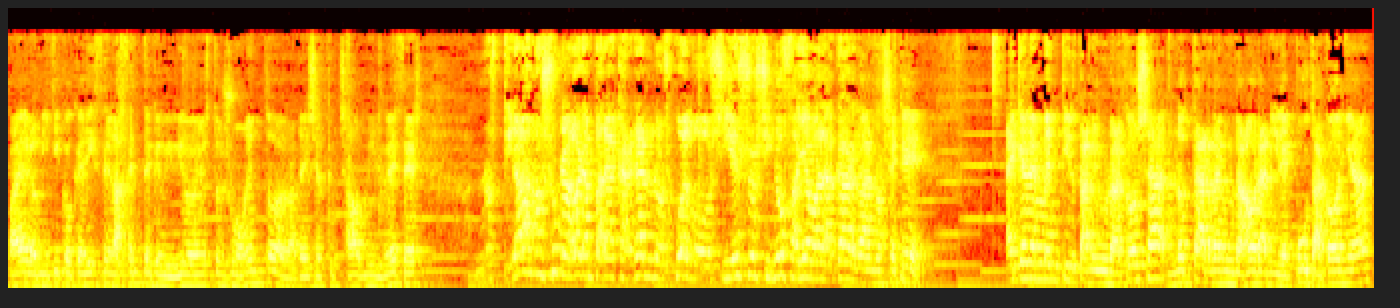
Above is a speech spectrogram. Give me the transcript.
¿Vale? Lo mítico que dice la gente que vivió esto en su momento, lo habréis escuchado mil veces. Nos tirábamos una hora para cargar los juegos y eso si no fallaba la carga, no sé qué. Hay que desmentir también una cosa, no tarda en una hora ni de puta coña.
